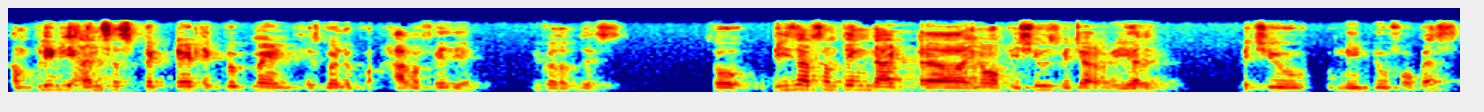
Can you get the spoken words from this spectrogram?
completely unsuspected equipment is going to have a failure because of this. So these are something that uh, you know issues which are real, which you need to focus.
